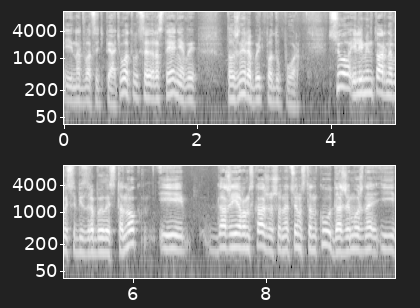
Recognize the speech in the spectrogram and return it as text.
і на 25 От це розстояння ви повинні робити під упор. Все, елементарно ви собі зробили станок. І навіть я вам скажу, що на цьому станку даже можна і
